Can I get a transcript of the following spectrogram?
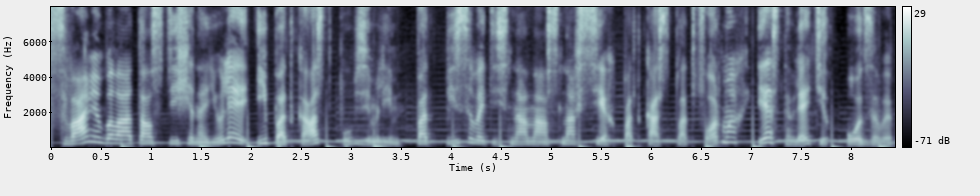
С вами была Толстихина Юлия и подкаст «Пуп земли». Подписывайтесь на нас на всех подкаст-платформах и оставляйте отзывы.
